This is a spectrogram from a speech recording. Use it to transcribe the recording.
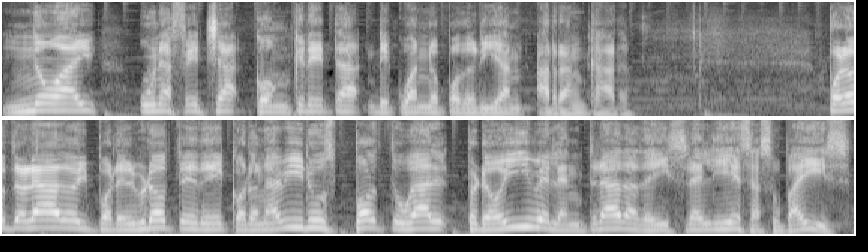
no hay una fecha concreta de cuándo podrían arrancar. Por otro lado, y por el brote de coronavirus, Portugal prohíbe la entrada de israelíes a su país.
